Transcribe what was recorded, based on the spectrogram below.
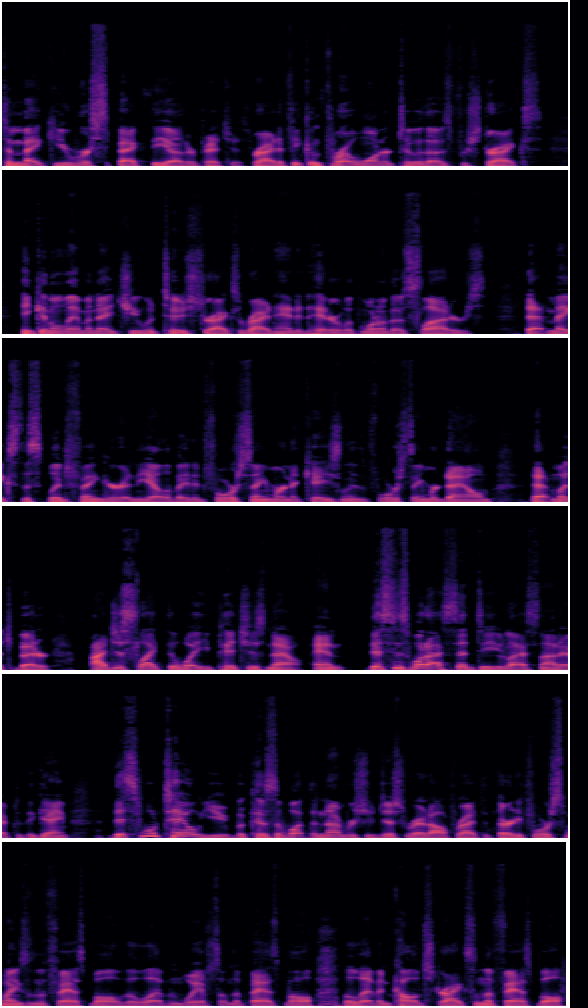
to make you respect the other pitches, right? If he can throw one or two of those for strikes, he can eliminate you with two strikes, a right handed hitter with one of those sliders. That makes the split finger and the elevated four seamer and occasionally the four seamer down that much better. I just like the way he pitches now. And this is what I said to you last night after the game. This will tell you because of what the numbers you just read off, right? The 34 swings on the fastball, the 11 whiffs on the fastball, the 11 called strikes on the fastball.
